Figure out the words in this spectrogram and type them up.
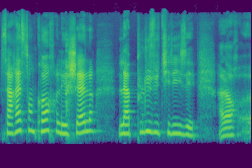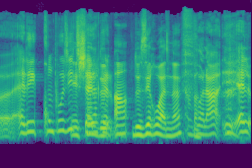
ça reste encore l'échelle la plus utilisée. Alors, euh, elle est composite. L'échelle de, 1, de 0 à 9. Voilà, et elle,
